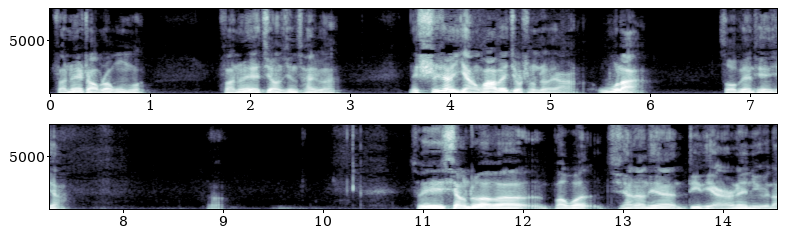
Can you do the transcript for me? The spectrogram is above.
反正也找不着工作，反正也降薪裁员。那实际上演化为就成这样了，无赖走遍天下。啊所以像这个，包括前两天地铁上那女的，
